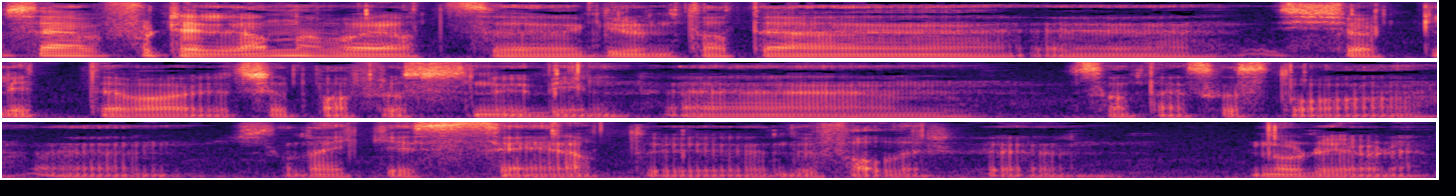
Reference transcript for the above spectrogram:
Så jeg forteller han bare at grunnen til at jeg kjørte litt, det var rett og slett bare for å snu bilen. Sånn at jeg skal stå uh, Så at jeg ikke ser at du, du faller uh, når du gjør det.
